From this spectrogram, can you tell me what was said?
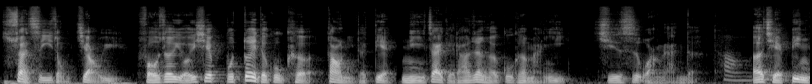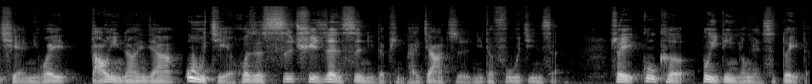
算是一种教育，否则有一些不对的顾客到你的店，你再给他任何顾客满意，其实是枉然的。而且并且你会导引让人家误解或者失去认识你的品牌价值、你的服务精神，所以顾客不一定永远是对的。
